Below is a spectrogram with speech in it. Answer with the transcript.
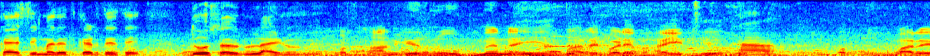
कैसे मदद करते थे? दो शब्द लाइनों में। प्रधान के रूप में नहीं हमारे बड़े भाई थे। हाँ। हमारे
